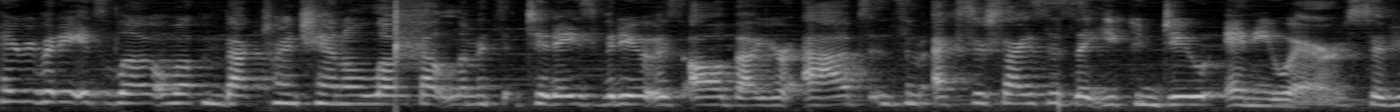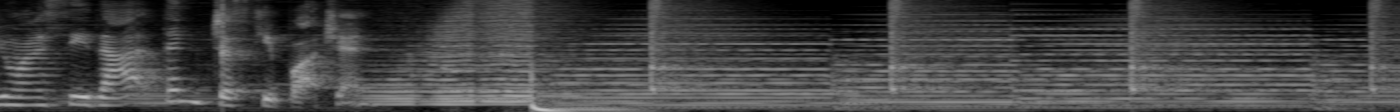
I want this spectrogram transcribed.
Hey everybody, it's Lo and welcome back to my channel, Lo Without Limits. Today's video is all about your abs and some exercises that you can do anywhere. So if you wanna see that, then just keep watching.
